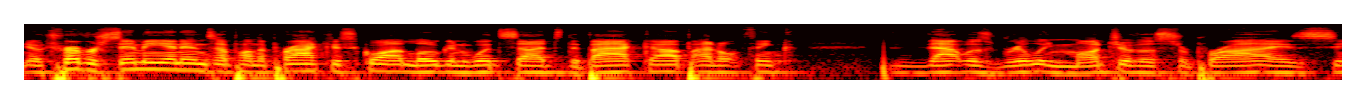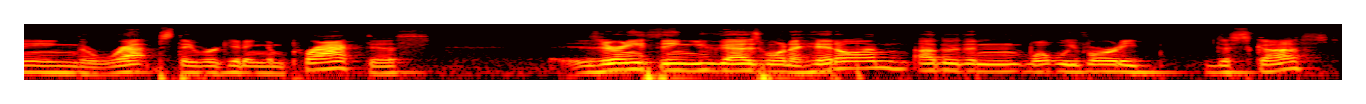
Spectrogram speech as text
You know, Trevor Siemian ends up on the practice squad. Logan Woodside's the backup. I don't think that was really much of a surprise seeing the reps they were getting in practice. Is there anything you guys want to hit on other than what we've already discussed?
